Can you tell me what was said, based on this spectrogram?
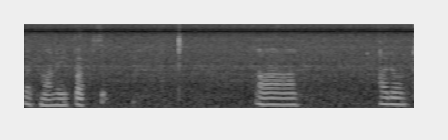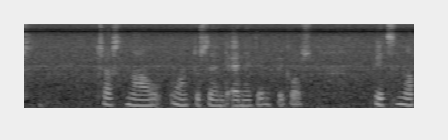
that money but uh, I don't just now want to send anything because it's not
